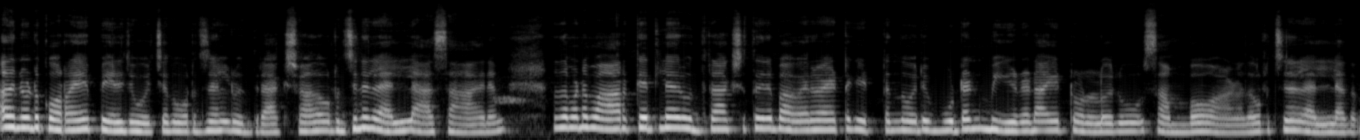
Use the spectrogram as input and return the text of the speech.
അതിനോട് കുറേ പേര് ചോദിച്ചത് ഒറിജിനൽ രുദ്രാക്ഷം. അത് ഒറിജിനൽ അല്ല ആ സാധനം. അത് നമ്മുടെ മാർക്കറ്റിലെ രുദ്രാക്ഷത്തിന് പകരമായിട്ട് കിട്ടുന്ന ഒരു വുഡൻ ബീഡഡായിട്ടുള്ളൊരു സംഭവമാണ്. അത് ഒറിജിനൽ അല്ല അത്.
